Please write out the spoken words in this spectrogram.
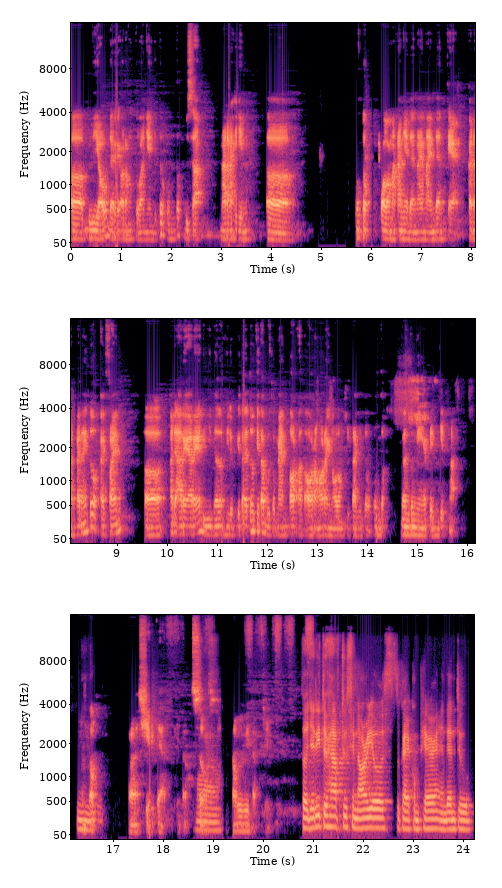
uh, beliau dari orang tuanya gitu untuk bisa ngarahin uh, untuk pola makannya dan lain-lain dan kayak kadang-kadang itu I find uh, ada area-area di dalam hidup kita itu kita butuh mentor atau orang-orang yang nolong kita gitu untuk bantu ngingetin kita Hmm. untuk uh, shift that gitu. So Wow. probably that. So jadi to have two scenarios to kayak compare and then to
